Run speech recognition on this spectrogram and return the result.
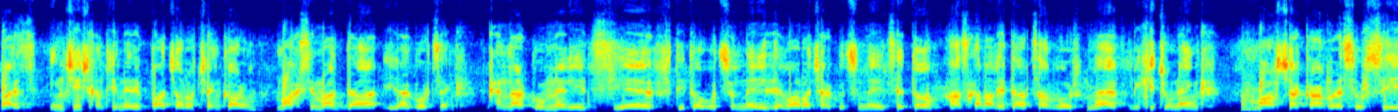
բայց ինչ-ինչ խնդիրների պատճառով չեն կարող մաքսիմալ դա իրագործենք քննարկումներից եւ դիտողություններից եւ առաջարկություններից հետո հասկանալի դարձավ, որ նաեւ մի քիչ ունենք մարշչական ռեսուրսի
